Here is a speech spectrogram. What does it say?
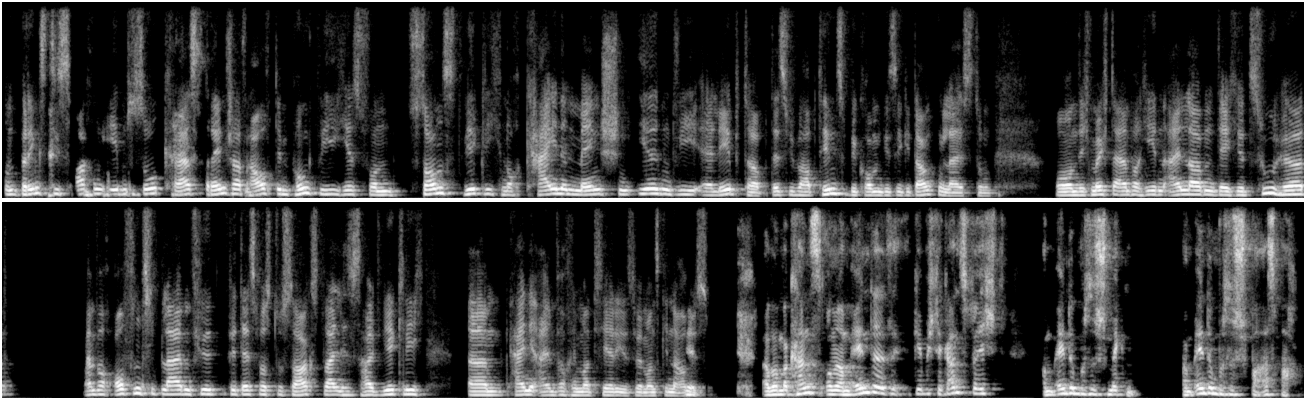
und bringst die Sachen eben so krass trennscharf auf den Punkt, wie ich es von sonst wirklich noch keinem Menschen irgendwie erlebt habe, das überhaupt hinzubekommen, diese Gedankenleistung. Und ich möchte einfach jeden einladen, der hier zuhört, einfach offen zu bleiben für, für das, was du sagst, weil es halt wirklich ähm, keine einfache Materie ist, wenn man es genau ja. wissen. Aber man kann es, und am Ende gebe ich dir ganz recht, am Ende muss es schmecken. Am Ende muss es Spaß machen.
